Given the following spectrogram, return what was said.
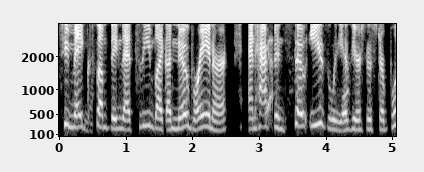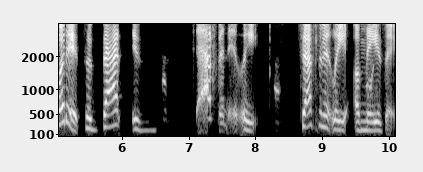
to make something that seemed like a no brainer and happened yeah. so easily, as your sister put it. So that is definitely, definitely amazing.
